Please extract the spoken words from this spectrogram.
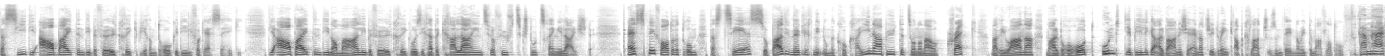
dass sie die arbeitende Bevölkerung bei ihrem Drogendeal vergessen hätte. Die arbeitende, normale Bevölkerung, wo sich eben keine Lines für 50 Stutzränge leisten. Die SP fordert darum, dass CS so bald wie möglich nicht nur Kokain anbietet, sondern auch Crack, Marihuana, Marlboro Rot und die billige albanische Energy Drink Abklatsch aus dem Denner mit dem Adler drauf. Von dem her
